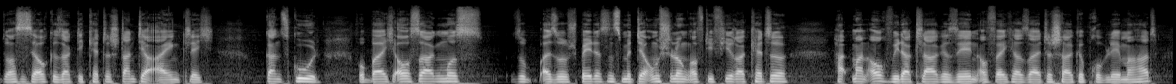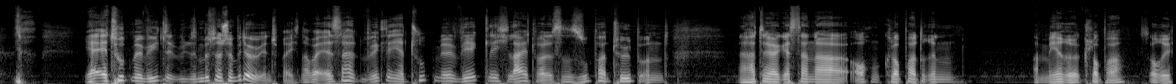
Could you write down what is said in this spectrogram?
du hast es ja auch gesagt, die Kette stand ja eigentlich ganz gut. Wobei ich auch sagen muss, so, also spätestens mit der Umstellung auf die Viererkette hat man auch wieder klar gesehen, auf welcher Seite Schalke Probleme hat. Ja, er tut mir das müssen wir schon wieder über ihn sprechen, aber er ist halt wirklich, er tut mir wirklich leid, weil er ist ein super Typ und er hatte ja gestern da auch einen Klopper drin, ah, mehrere Klopper, sorry.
